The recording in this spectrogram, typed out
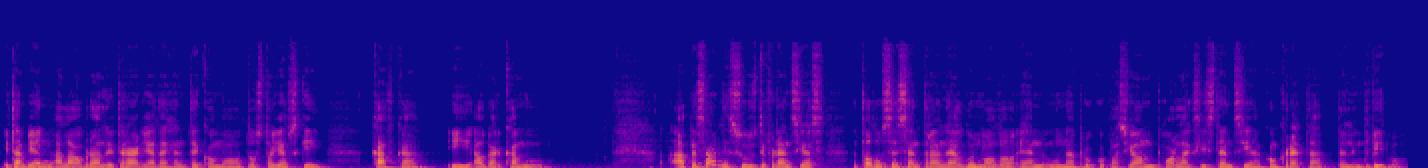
y también a la obra literaria de gente como Dostoyevsky, Kafka y Albert Camus. A pesar de sus diferencias, todos se centran de algún modo en una preocupación por la existencia concreta del individuo.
